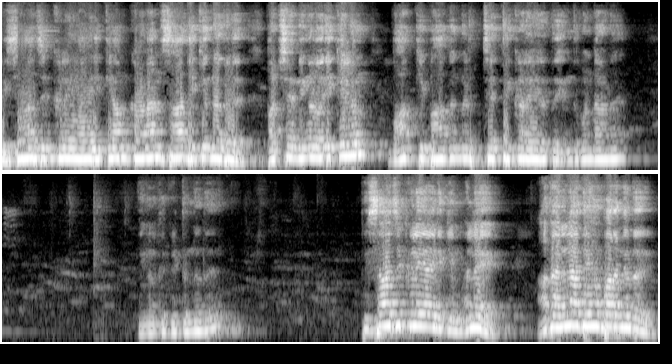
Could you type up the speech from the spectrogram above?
പിശാചുക്കളെ ആയിരിക്കാം കാണാൻ സാധിക്കുന്നത്. പക്ഷെ നിങ്ങൾ ഒരിക്കലും ബാക്കി ഭാഗങ്ങൾ ചെത്തിക്കളയരുത്. എന്തുകൊണ്ടാണ്? നിങ്ങൾക്ക് കിട്ടുന്നത് പിശാചുക്കളെ ആയിരിക്കും അല്ലെ? അതല്ല അദ്ദേഹം പറഞ്ഞത്.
